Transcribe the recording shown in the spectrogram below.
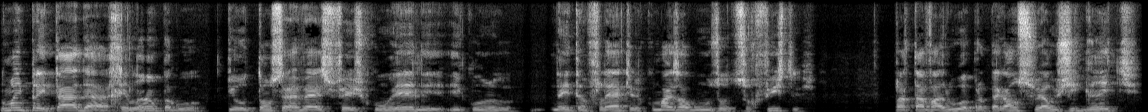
numa empreitada relâmpago que o Tom Cervez fez com ele e com Nathan Fletcher, com mais alguns outros surfistas, para Tavarua, para pegar um swell gigante.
